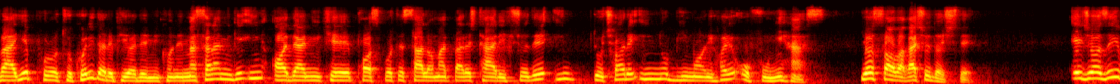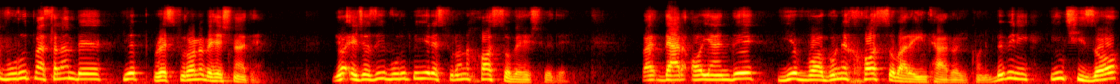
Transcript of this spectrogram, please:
و یه پروتکلی داره پیاده می‌کنه. مثلا میگه این آدمی که پاسپورت سلامت براش تعریف شده این دچار این نوع بیماری های عفونی هست یا سابقه رو داشته. اجازه ورود مثلا به یه رستوران رو بهش نده. یا اجازه ورود به یه رستوران خاص رو بهش بده. و در آینده یه واگن خاص رو برای این طراحی کنه. ببینید این چیزا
